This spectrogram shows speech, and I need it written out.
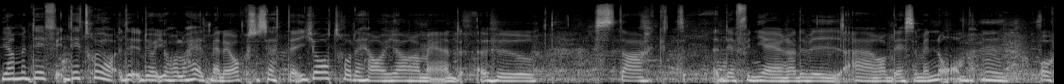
Ja, men det, det tror jag, det, jag håller helt med dig, jag har också sett det. Jag tror det har att göra med hur starkt definierade vi är av det som är norm. Mm. Och,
